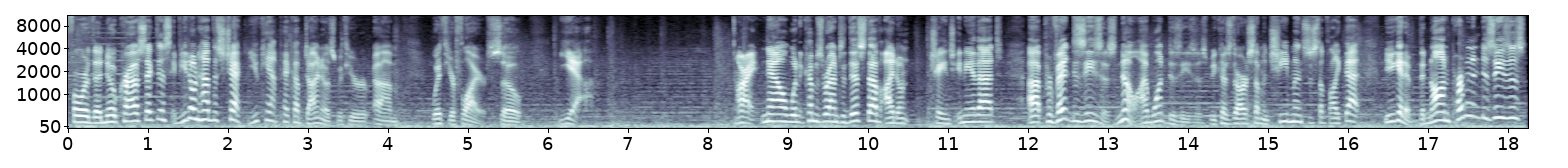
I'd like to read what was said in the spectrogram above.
for the no cryo sickness, if you don't have this checked, you can't pick up dinos with your um, with your flyers. So, yeah. All right, now when it comes around to this stuff, I don't change any of that. Uh, prevent diseases. No, I want diseases because there are some achievements and stuff like that. You get it. The non-permanent diseases,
